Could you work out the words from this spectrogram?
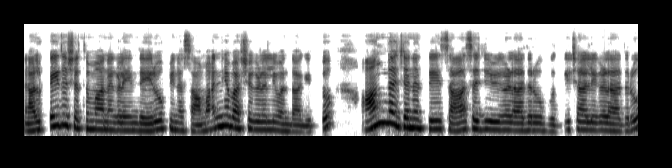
ನಾಲ್ಕೈದು ಶತಮಾನಗಳಿಂದ ಯುರೋಪಿನ ಸಾಮಾನ್ಯ ಭಾಷೆಗಳಲ್ಲಿ ಒಂದಾಗಿತ್ತು. ಆಂಗ್ಲ ಜನತೆ ಸಾಹಸಜೀವಿಗಳಾದರೂ, ಬುದ್ಧಿಶಾಲಿಗಳಾದರೂ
